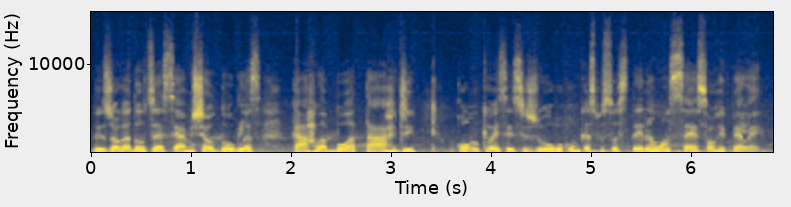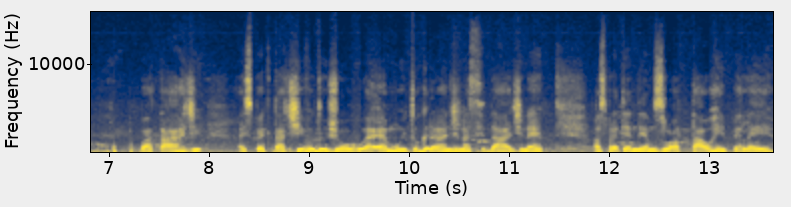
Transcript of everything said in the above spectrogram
do ex-jogador do CSA Michel Douglas. Carla, boa tarde. Como que vai ser esse jogo? Como que as pessoas terão acesso ao Repelé? Boa tarde. A expectativa do jogo é muito grande na cidade, né? Nós pretendemos lotar o Repelé,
